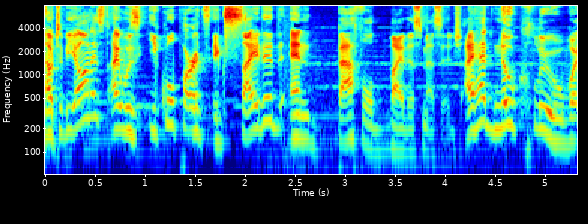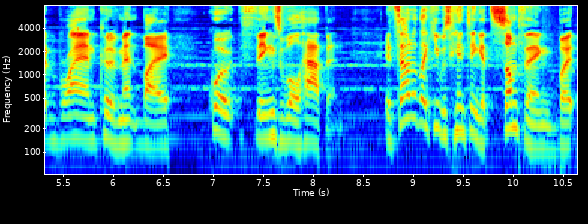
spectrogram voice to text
Now, to be honest, I was equal parts excited and baffled by this message. I had no clue what Brian could have meant by, quote, things will happen. It sounded like he was hinting at something, but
